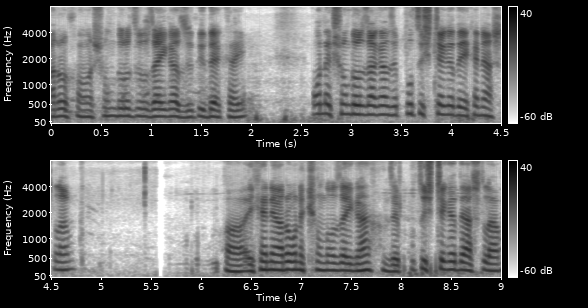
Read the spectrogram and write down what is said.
আরও সৌন্দর্য জায়গা যদি দেখাই। অনেক সুন্দর জায়গা যে পঁচিশ টাকাতে এখানে আসলাম। এখানে আরও অনেক সুন্দর জায়গা যে পঁচিশ টাকাতে আসলাম।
